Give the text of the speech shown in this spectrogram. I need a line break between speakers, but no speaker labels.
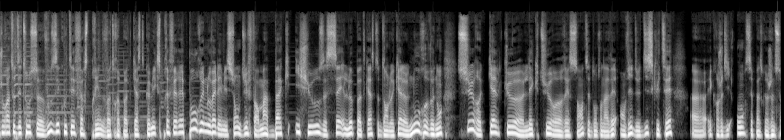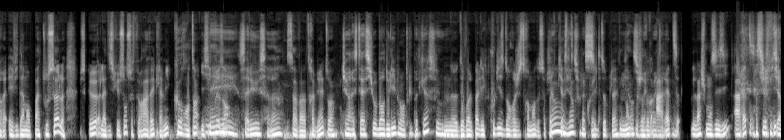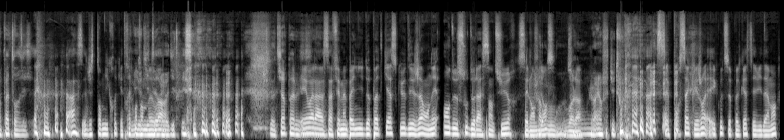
Bonjour à toutes et tous, vous écoutez First Print, votre podcast comics préféré pour une nouvelle émission du format Back Issues. C'est le podcast dans lequel nous revenons sur quelques lectures récentes dont on avait envie de discuter euh, et quand je dis on, c'est parce que je ne serai évidemment pas tout seul, puisque la discussion se fera avec l'ami Corentin ici
Hey,
présent.
Salut, ça va?
Ça va très bien et toi?
Tu vas rester assis au bord du lit pendant tout le podcast ou...
Ne dévoile pas les coulisses d'enregistrement de ce
Viens,
podcast,
viens sous la
s'il
couette.
te plaît.
Viens
non, je veux-
couette,
arrête, lâche mon zizi, arrête, ça
Je
suffit.
tiens pas ton zizi.
ah, c'est juste ton micro qui est très content de me voir.
et auditrices. je ne tiens pas le zizi.
Et voilà, ça fait même pas une minute de podcast que déjà on est en dessous de la ceinture. C'est
Enfin,
l'ambiance.
bon,
voilà.
J'ai rien fait du tout.
c'est pour ça que les gens écoutent ce podcast évidemment.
